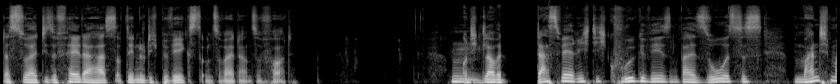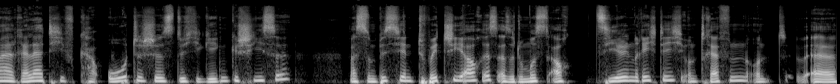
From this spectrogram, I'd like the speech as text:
dass du halt diese Felder hast, auf denen du dich bewegst und so weiter und so fort. Hm. Und ich glaube, das wäre richtig cool gewesen, weil so ist es manchmal relativ chaotisches durch die Gegend geschieße, was so ein bisschen twitchy auch ist. Also du musst auch zielen richtig und treffen und äh,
